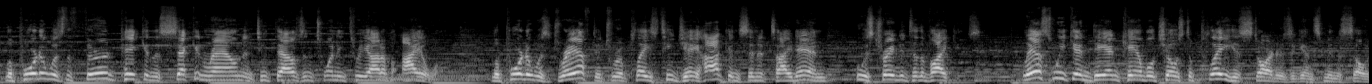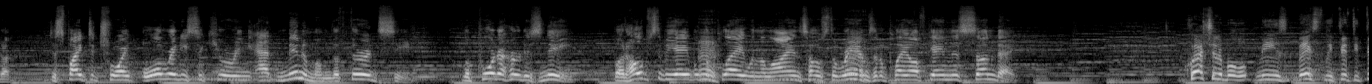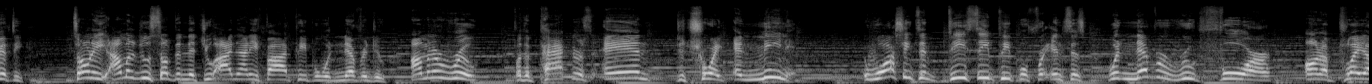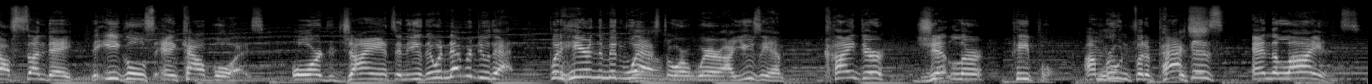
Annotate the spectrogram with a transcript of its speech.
LaPorta was the third pick in the second round in 2023 out of Iowa. LaPorta was drafted to replace TJ Hockenson at tight end, who was traded to the Vikings. Last weekend, Dan Campbell chose to play his starters against Minnesota, despite Detroit already securing at minimum the third seed. LaPorta hurt his knee, but hopes to be able mm. to play when the Lions host the Rams mm. in a playoff game this Sunday. Questionable means basically 50 50. Tony, I'm going to do something that you I 95 people would never do. I'm going to root for the Packers and Detroit and mean it. Washington, D.C. people, for instance, would never root for on a playoff Sunday the Eagles and Cowboys or the Giants and the Eagles. They would never do that. But here in the Midwest, yeah. or where I usually am, kinder, gentler people. I'm yeah. rooting for the Packers it's, and the Lions.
